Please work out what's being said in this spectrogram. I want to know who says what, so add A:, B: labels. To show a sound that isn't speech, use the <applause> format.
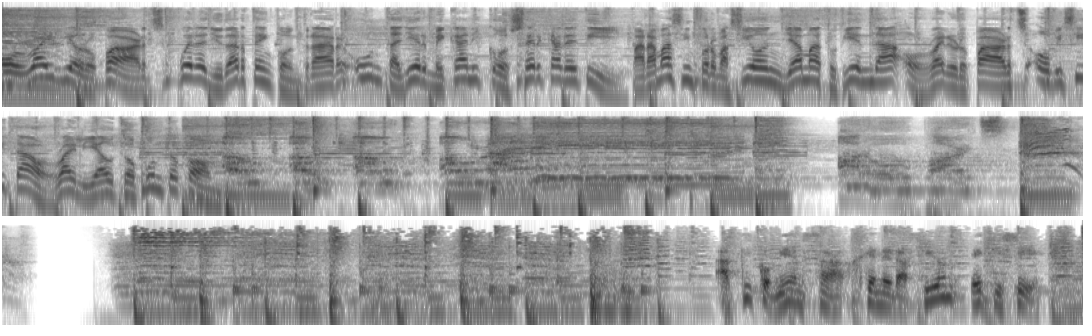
A: O'Reilly Auto Parts puede ayudarte a encontrar un taller mecánico cerca de ti. Para más información, llama a tu tienda O'Reilly Auto Parts o visita oreillyauto.com.
B: oh, oh, Parts.
C: Aquí comienza Generación XY.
